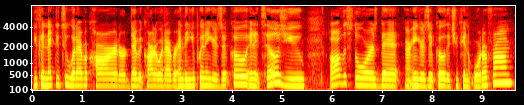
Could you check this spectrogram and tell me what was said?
you connect it to whatever card or debit card or whatever and then you put in your zip code and it tells you all the stores that are in your zip code that you can order from.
